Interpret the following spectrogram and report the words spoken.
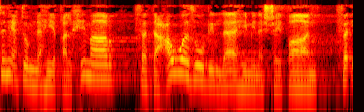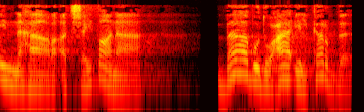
سمعتم نهيق الحمار فتعوذوا بالله من الشيطان فإنها رأت شيطانا. باب دعاء الكرب.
